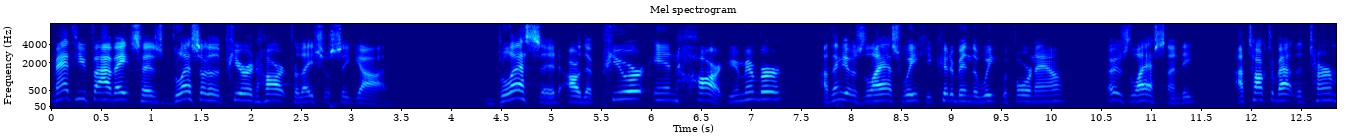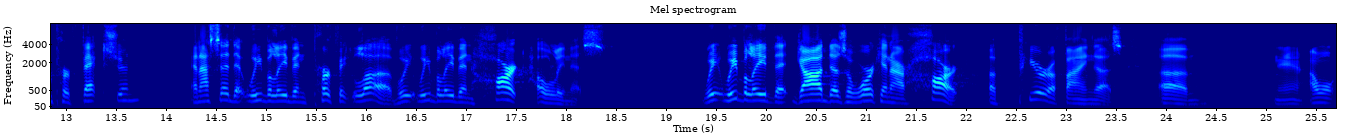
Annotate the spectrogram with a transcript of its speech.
Matthew 5 8 says, Blessed are the pure in heart, for they shall see God. Blessed are the pure in heart. You remember, I think it was last week, it could have been the week before now. It was last Sunday. I talked about the term perfection, and I said that we believe in perfect love. We, we believe in heart holiness. We, we believe that God does a work in our heart of purifying us. Um, yeah, I won't,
